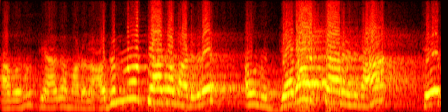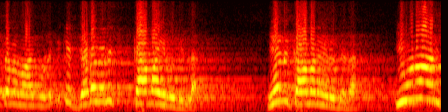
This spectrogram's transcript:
ಅವನು ತ್ಯಾಗ ಮಾಡಲ್ಲ. ಅದನ್ನೂ ತ್ಯಾಗ ಮಾಡಿದ್ರೆ ಅವನು ಜಡಾಗ್ತಾನೆ ವಿನಃ ಚೇತನವಾಗಿ ಉಳಿದಕ್ಕೆ ಜಡದಲ್ಲಿ ಕಾಮ ಇರುವುದಿಲ್ಲ. ಏನು ಕಾಮನೆ ಇರುವುದಿಲ್ಲ? ಇವನು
